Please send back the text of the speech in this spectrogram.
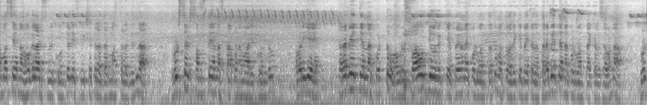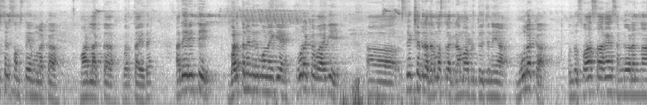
ಸಮಸ್ಯೆಯನ್ನು ಹೋಗಲಾಡಿಸಬೇಕು ಅಂತೇಳಿ ಶ್ರೀ ಕ್ಷೇತ್ರ ಧರ್ಮಸ್ಥಳದಿಂದ ರುಡ್ಸೆಟ್ ಸೆಟ್ ಸಂಸ್ಥೆಯನ್ನು ಸ್ಥಾಪನೆ ಮಾಡಿಕೊಂಡು, ಅವರಿಗೆ ತರಬೇತಿಯನ್ನು ಕೊಟ್ಟು ಅವರು ಸ್ವಉದ್ಯೋಗಕ್ಕೆ ಪ್ರೇರಣೆ ಕೊಡುವಂಥದ್ದು ಮತ್ತು ಅದಕ್ಕೆ ಬೇಕಾದ ತರಬೇತಿಯನ್ನು ಕೊಡುವಂಥ ಕೆಲಸವನ್ನು ರುಡ್ಸೆಟ್ ಸೆಟ್ ಸಂಸ್ಥೆಯ ಮೂಲಕ ಮಾಡಲಾಗ್ತಾ ಬರ್ತಾ ಇದೆ. ಅದೇ ರೀತಿ ಬಡತನ ನಿರ್ಮೂಲನೆಗೆ ಪೂರಕವಾಗಿ ಶ್ರೀ ಕ್ಷೇತ್ರ ಧರ್ಮಸ್ಥಳ ಗ್ರಾಮಾಭಿವೃದ್ಧಿ ಯೋಜನೆಯ ಮೂಲಕ ಒಂದು ಸ್ವಸಹಾಯ ಸಂಘಗಳನ್ನು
